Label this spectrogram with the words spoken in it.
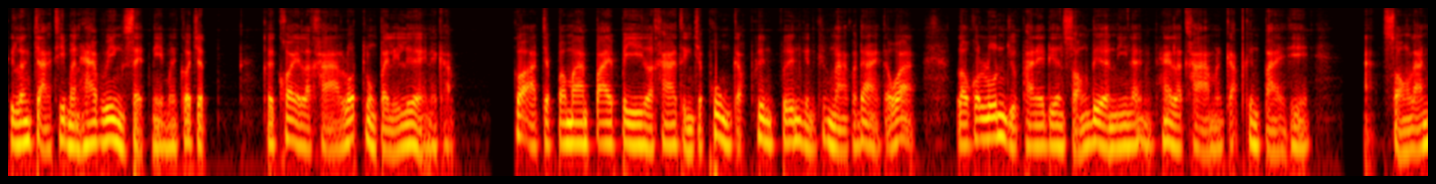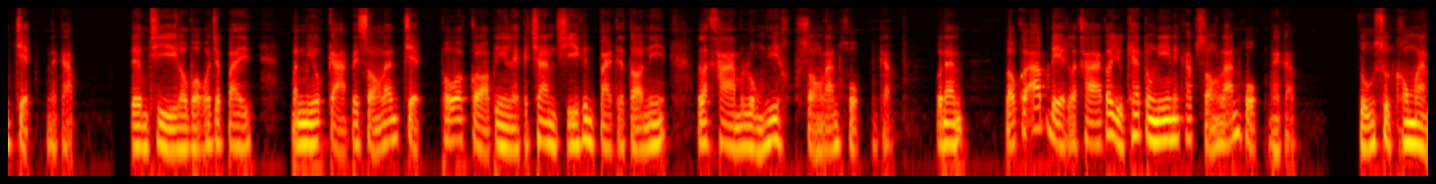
คือหลังจากที่มันแฮปวิ่งเสร็จนี่มันก็จะค่อยๆ ราคาลดลงไปเรื่อยๆนะครับ ก็อาจจะประมาณปลายปีราคาถึงจะพุ่งกลับขึ้นฟื้นกันขึ้นมาก็ได้ แต่ว่าเราก็ลุ้นอยู่ภายในเดือน 2 เดือนนี้แล้วให้ราคามันกลับขึ้นไปที่สองล้านเจ็ดนะครับ เดิมทีเราบอกว่าจะไปมันมีโอกาสไป2ล้านเจ็ดเพราะว่ากรอบนี้เลกชันชี้ขึ้นไป แต่ตอนนี้ราคามันลงที่2ล้านหกนะครับเพราะนั้น เราก็อัปเดตราคาก็อยู่แค่ตรงนี้นะครับ2ล้านหกนะครับ สูงสุดของมัน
